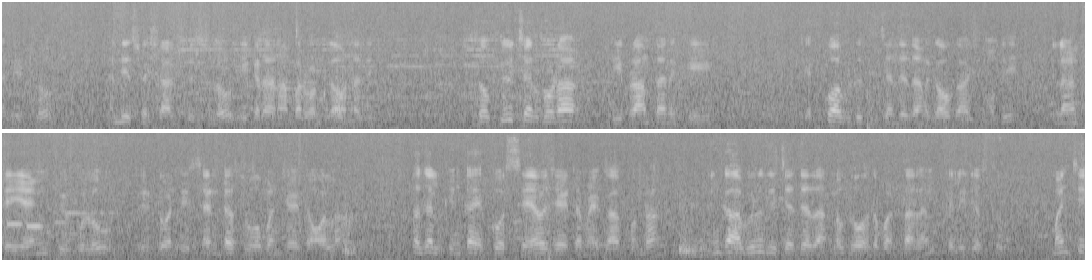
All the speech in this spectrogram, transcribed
అన్నింటిలో అన్ని స్పెషాలిటీస్లో ఇక్కడ నంబర్ వన్గా ఉన్నది. సో ఫ్యూచర్ కూడా ఈ ప్రాంతానికి ఎక్కువ అభివృద్ధి చెందేదానికి అవకాశం ఉంది. ఇలాంటి యంగ్ పీపుల్ ఇటువంటి సెంటర్స్ ఓపెన్ చేయటం వల్ల ప్రజలకు ఇంకా ఎక్కువ సేవ చేయటమే కాకుండా ఇంకా అభివృద్ధి చెందే దాంట్లో దోహదపడతారని తెలియజేస్తూ మంచి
